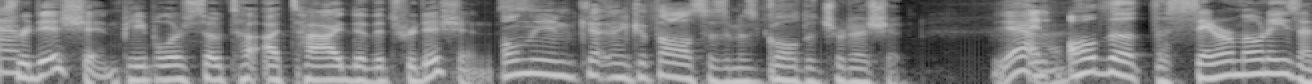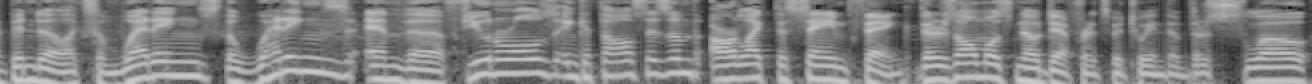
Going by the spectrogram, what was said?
It's tradition. People are so t- uh, tied to the traditions. Only in, Ca- in Catholicism is gold a tradition. Yeah. And all the the ceremonies, I've been to like some weddings. The weddings and the funerals in Catholicism are like the same thing. There's almost no difference between them. They're slow,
